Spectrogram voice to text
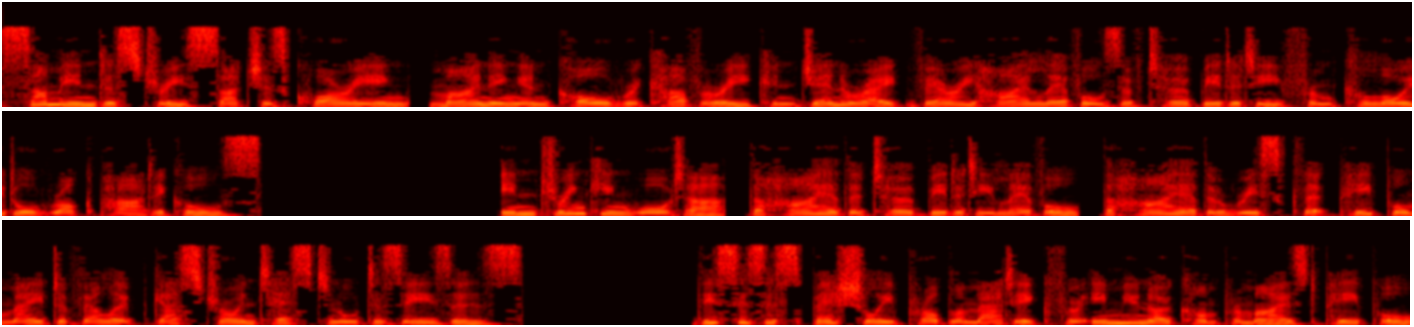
Some industries such as quarrying, mining and coal recovery can generate very high levels of turbidity from colloidal rock particles. In drinking water, the higher the turbidity level, the higher the risk that people may develop gastrointestinal diseases. This is especially problematic for immunocompromised people,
